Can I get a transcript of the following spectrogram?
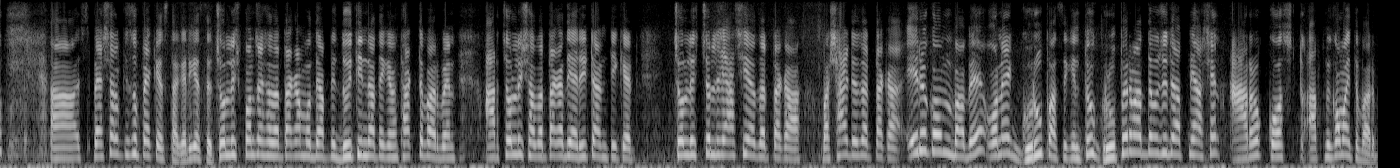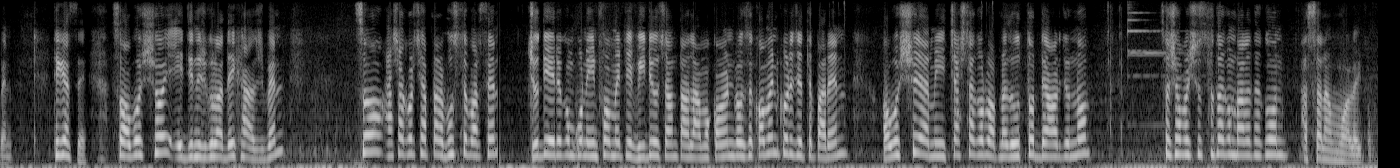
স্পেশাল কিছু প্যাকেজ থাকে, ঠিক আছে? চল্লিশ পঞ্চাশ হাজার টাকার মধ্যে আপনি দুই, তিন রাত এখানে থাকতে পারবেন। আর চল্লিশ হাজার টাকা দিয়ে রিটার্ন টিকিট চল্লিশ চল্লিশ, আশি হাজার টাকা বা ষাট হাজার টাকা, এরকমভাবে অনেক গ্রুপ আছে কিন্তু গ্রুপের মাধ্যমে যদি আপনি আসেন আরও কস্ট আপনি কমাইতে পারবেন। ঠিক আছে? সো অবশ্যই এই জিনিসগুলো দেখে আসবেন। সো আশা করছি আপনারা বুঝতে পারছেন। যদি এরকম কোনো ইনফরমেটিভ ভিডিও চান, তাহলে আমার কমেন্ট বক্সে কমেন্ট করে যেতে পারেন। অবশ্যই আমি চেষ্টা করব আপনাদের উত্তর দেওয়ার জন্য। সো সবাই সুস্থ থাকুন, ভালো থাকুন। আসসালামু আলাইকুম।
